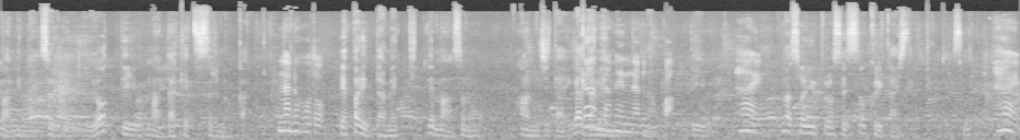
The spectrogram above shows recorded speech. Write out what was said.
まあ、みんなそれでいいよっていう、まあ、妥結するのか。なるほど。やっぱりダメって言って、まあ、その案自体がダメになるのか。っていう、はい。まあ、そういうプロセスを繰り返してるってことですね。はい。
